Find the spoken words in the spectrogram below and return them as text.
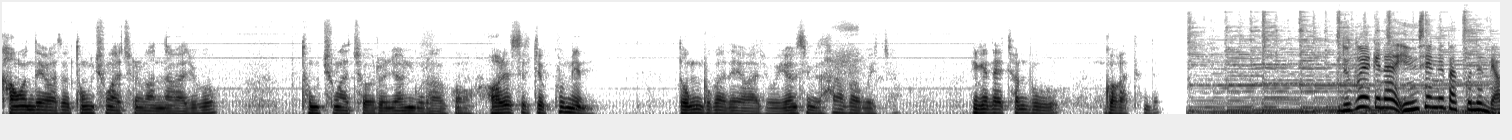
강원대 와서 동충하초를 만나가지고 동충하초를 연구를 하고 어렸을 적 꿈인 농부가 되어가지고 열심히 살아가고 있죠. 이게 내 전부인 것 같은데. 누구에게나 인생을 바꾸는 몇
